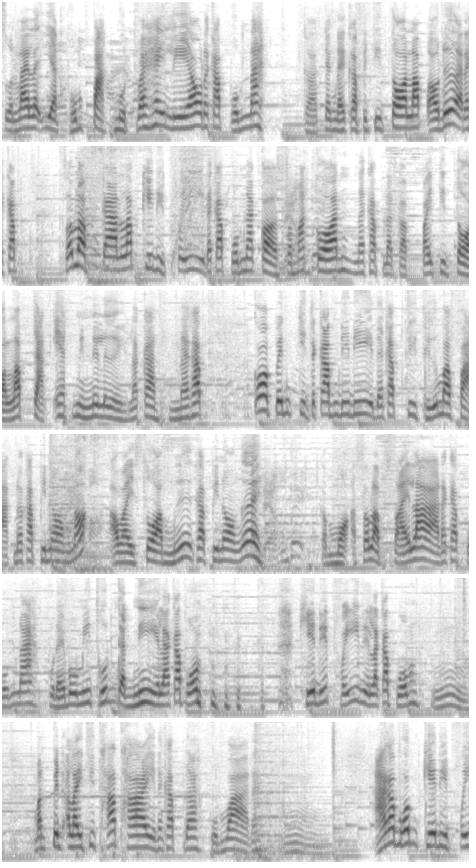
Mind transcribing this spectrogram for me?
ส่วนรายละเอียดผมปักหมุดไว้ให้แล้วนะครับ ผมนะก็จังไหนก็ไปติดต่อรับออเดอร์นะครับสำหรับการรับเครดิตฟรีนะครับ ผมนะก็สมัครก่อนนะครับแล้วก็ไปติดต่อรับจากแอดมินได้เลยละกันนะครับก็เป็นกิจกรรมดีๆนะครับที่ถือมาฝากนะครับพี่น้องเนาะเอาไว้ซ้อมมือครับพี่น้องเอ้ยก็เหมาะสำหรับสายล่านะครับ ผมนะผู้ใดบ่มีทุนกันนี่แหละครับผมเครดิตฟรีนี่แหละครับผมอืมมันเป็นอะไรที่ท้าทายนะครับนะผมว่านะ อะครับผมเครดิตฟรี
